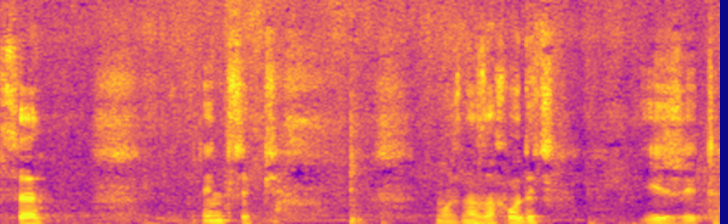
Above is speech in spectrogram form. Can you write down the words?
Все, в принципі, можна заходити і жити.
